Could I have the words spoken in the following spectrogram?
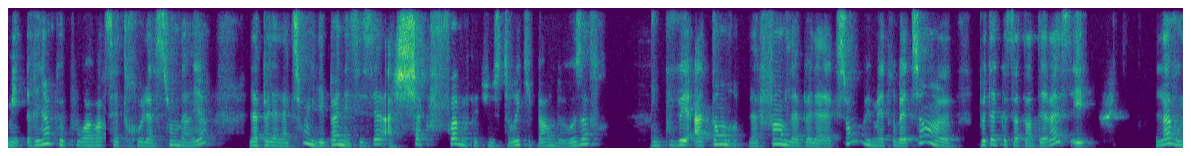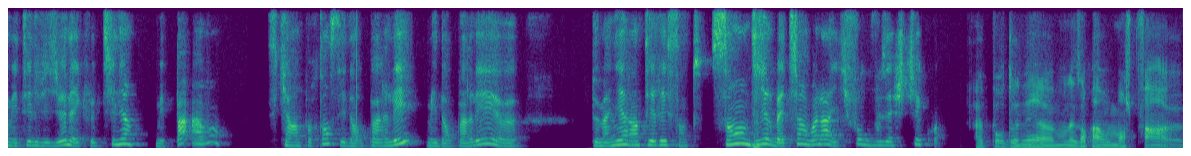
Mais rien que pour avoir cette relation derrière, l'appel à l'action, il n'est pas nécessaire à chaque fois que vous faites une story qui parle de vos offres. Vous pouvez attendre la fin de l'appel à l'action et mettre, bah, tiens, euh, peut-être que ça t'intéresse. Et là, vous mettez le visuel avec le petit lien, mais pas avant. Ce qui est important, c'est d'en parler, mais d'en parler euh, de manière intéressante, sans dire, bah, tiens, voilà, il faut que vous achetiez. quoi. Euh, pour donner euh, mon exemple, à un moment, enfin, euh,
